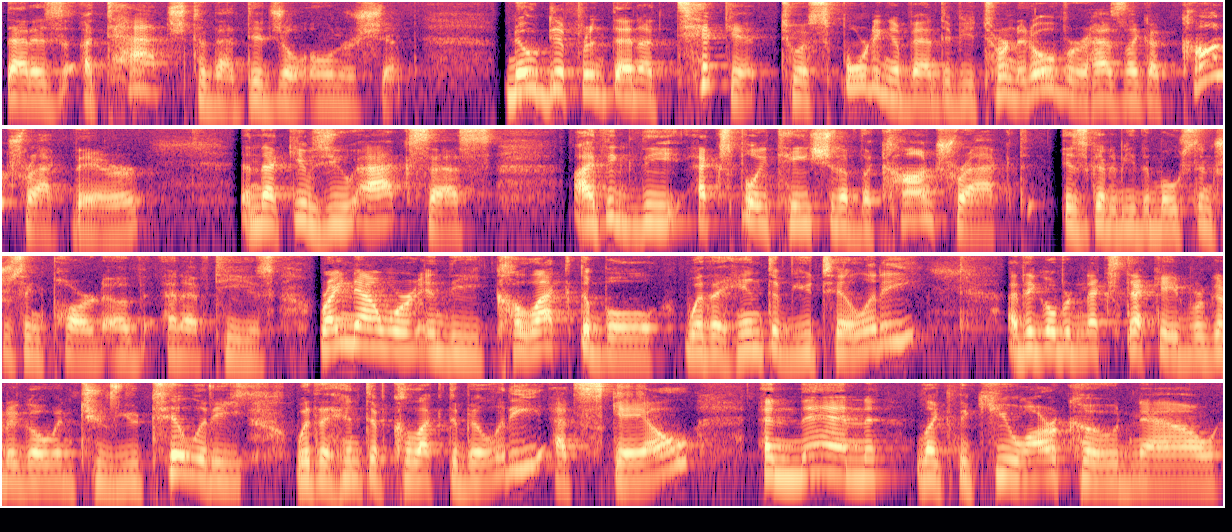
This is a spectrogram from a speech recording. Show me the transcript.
that is attached to that digital ownership no different than a ticket to a sporting event. If you turn it over, it has like a contract there, and that gives you access. I think the exploitation of the contract is going to be the most interesting part of NFTs. Right now, we're in the collectible with a hint of utility. I think over the next decade, we're going to go into utility with a hint of collectability at scale. And then, like the QR code now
